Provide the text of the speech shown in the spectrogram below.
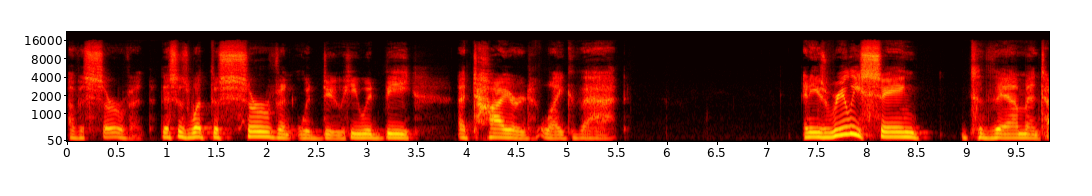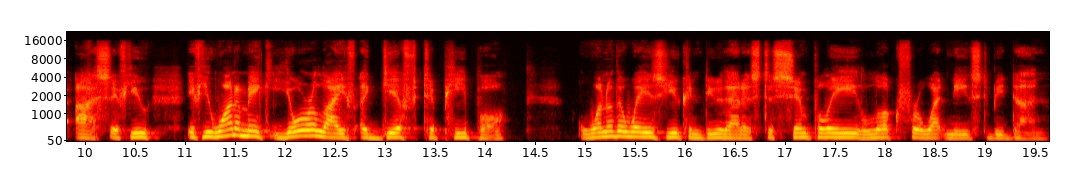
of a servant. This is what the servant would do. He would be attired like that. And he's really saying to them and to us if you if you want to make your life a gift to people one of the ways you can do that is to simply look for what needs to be done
